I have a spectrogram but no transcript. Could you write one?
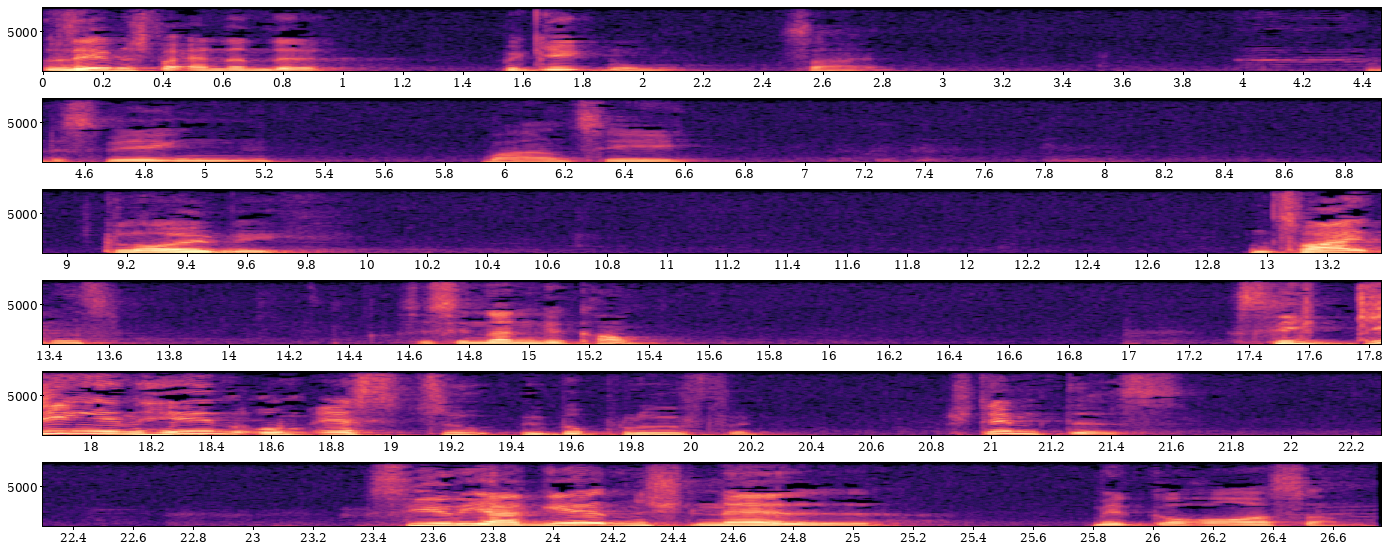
lebensverändernde Begegnung sein. Und deswegen waren sie gläubig. Und zweitens, sie sind dann gekommen. Sie gingen hin, um es zu überprüfen. Stimmt es? Sie reagierten schnell mit Gehorsam.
